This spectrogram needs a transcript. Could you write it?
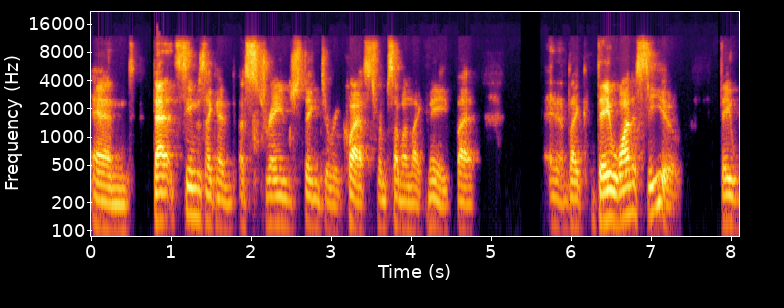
And that seems like a, a strange thing to request from someone like me, but and like they want to see you. They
